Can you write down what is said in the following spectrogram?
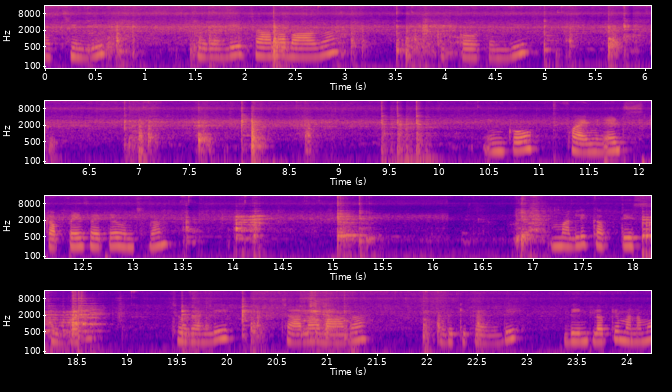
వచ్చింది. చూడండి చాలా బాగా కుక్ అవుతుంది. ఇంకో ఫైవ్ మినిట్స్ కప్ వేసి అయితే ఉంచుదాం. మళ్ళీ కప్ తీసి చూద్దాం. చూడండి చాలా బాగా ఉడికిపోయింది. దీంట్లోకి మనము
